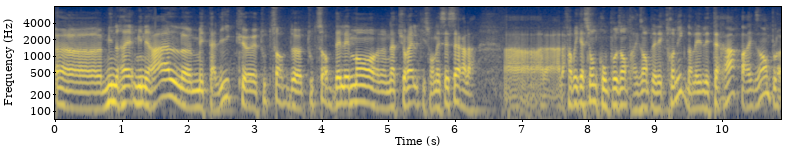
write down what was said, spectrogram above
euh, minerais, minéral, euh, métallique, toutes sortes de- toutes sortes d'éléments euh, naturels qui sont nécessaires à la, à, la, à la fabrication de composants, par exemple électroniques, dans les, les terres rares, par exemple,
